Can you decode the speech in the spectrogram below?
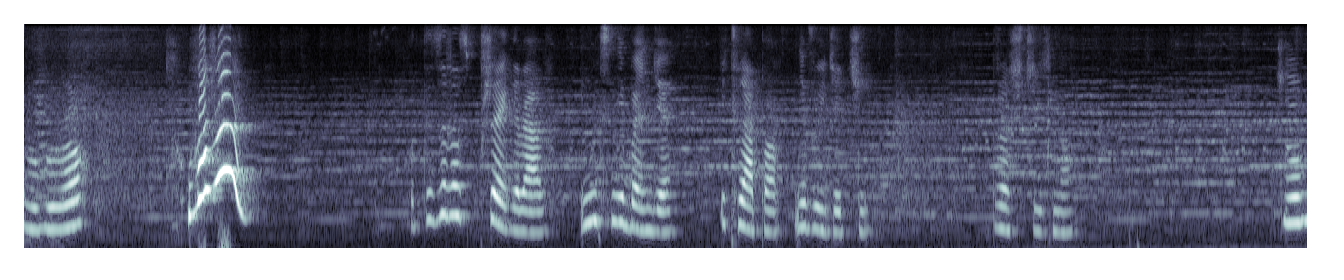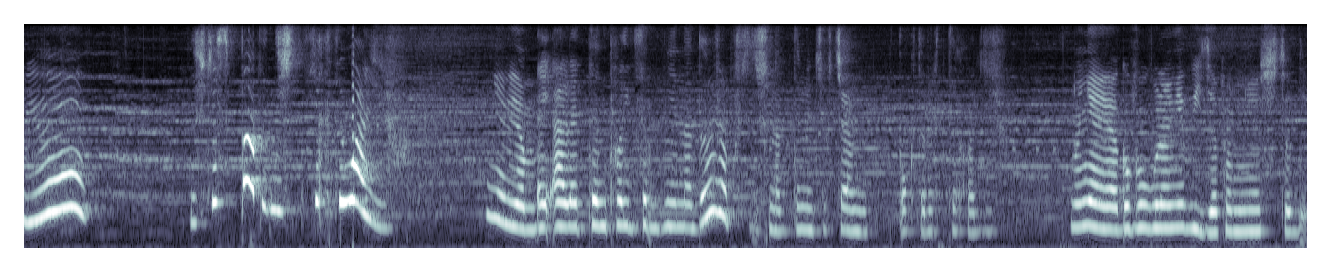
Dobra. Uważaj! Bo ty zaraz przegrasz i nic nie będzie. I klapa, nie wyjdzie ci. Prościzna. Widzowie. Jeszcze spadniesz, jak ty łazisz. Nie wiem. Ej, ale ten policjant nie nadąża przecież nad tymi ciuchciami, po których ty chodzisz. No nie, ja go w ogóle nie widzę, pewnie jest wtedy...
